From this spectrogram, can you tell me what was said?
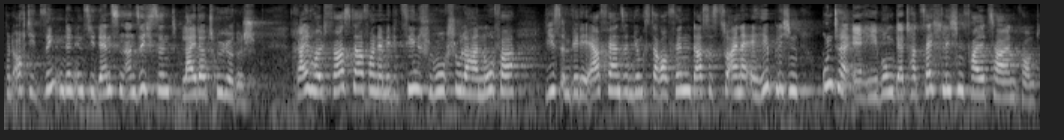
Und auch die sinkenden Inzidenzen an sich sind leider trügerisch. Reinhold Förster von der Medizinischen Hochschule Hannover wies im WDR-Fernsehen jüngst darauf hin, dass es zu einer erheblichen Untererhebung der tatsächlichen Fallzahlen kommt.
